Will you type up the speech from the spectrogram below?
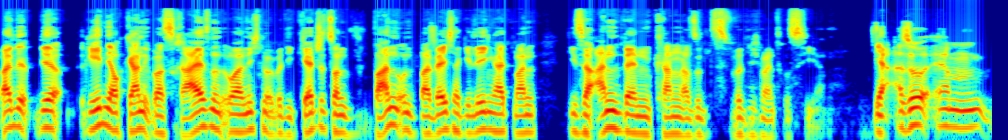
weil wir, wir reden ja auch gerne über das Reisen und aber nicht nur über die Gadgets, sondern wann und bei welcher Gelegenheit man diese anwenden kann. Also das würde mich mal interessieren. Ja, also ähm,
